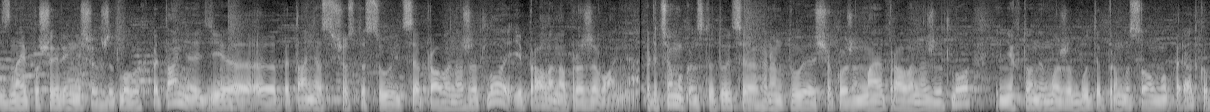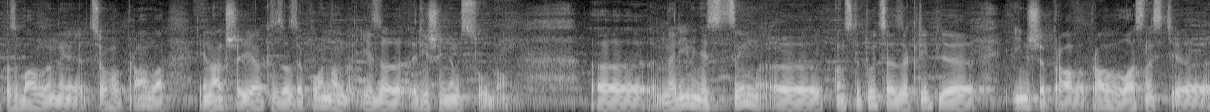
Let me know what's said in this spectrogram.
з найпоширеніших житлових питань є е, питання, що стосуються права на житло і права на проживання. При цьому Конституція гарантує, що кожен має право на житло, і ніхто не може бути примусовому порядку позбавлений цього права інакше як за законом і за рішенням суду. Е, На рівні з цим е, Конституція закріплює інше право, право власності, е,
